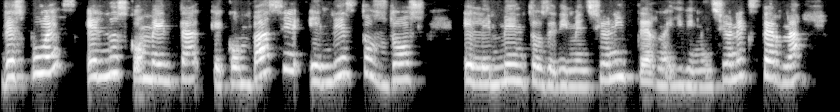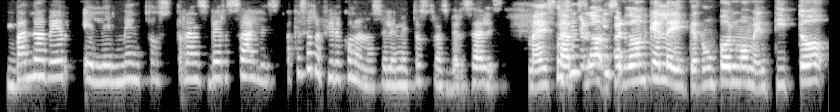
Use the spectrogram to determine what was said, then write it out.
Después, él nos comenta que con base en estos dos elementos de dimensión interna y dimensión externa, van a haber elementos transversales. ¿A qué se refiere con los elementos transversales? Maestra, pues perdón, que le interrumpa un momentito.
